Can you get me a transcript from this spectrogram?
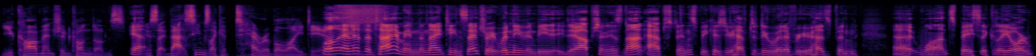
you can't mention condoms. Yeah. It's like that seems like a terrible idea. Well, and at the time in the 19th century, it wouldn't even be the option is not abstinence because you have to do whatever your husband uh, wants, basically, or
